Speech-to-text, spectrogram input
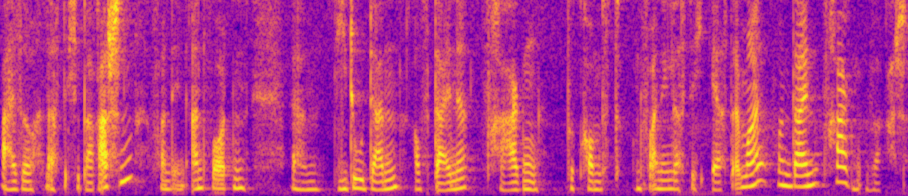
Also lass dich überraschen von den Antworten, ähm, die du dann auf deine Fragen bekommst. Und vor allen Dingen lass dich erst einmal von deinen Fragen überraschen.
